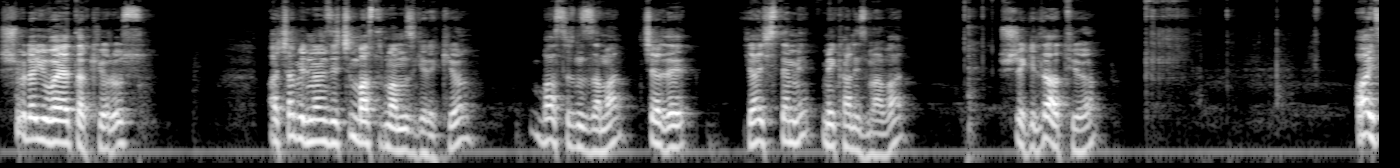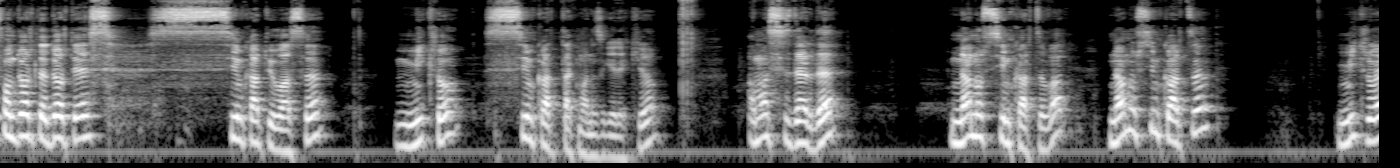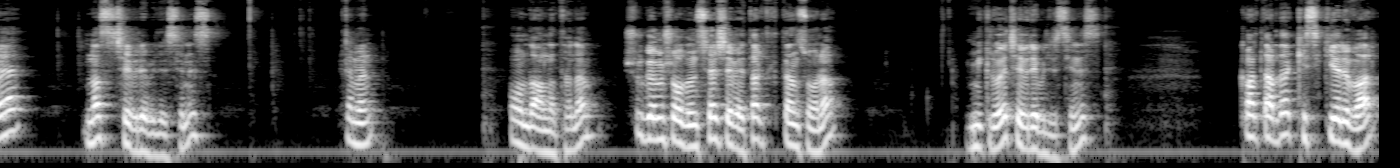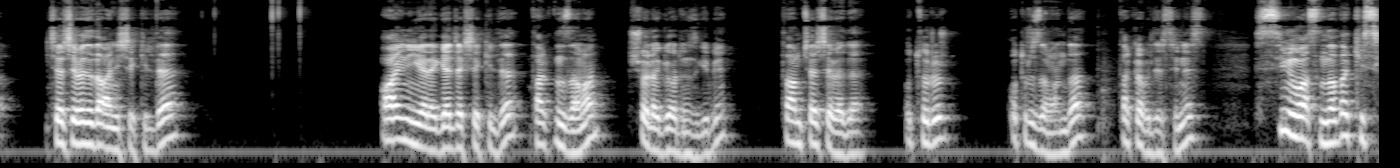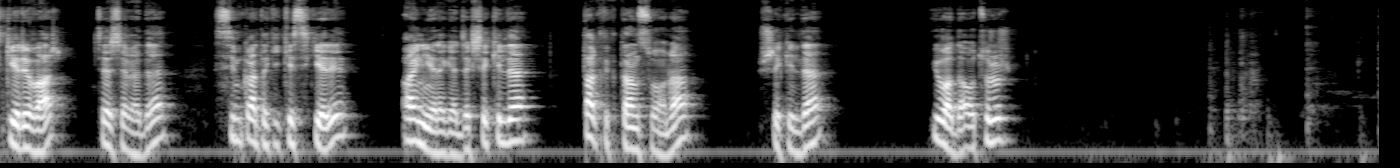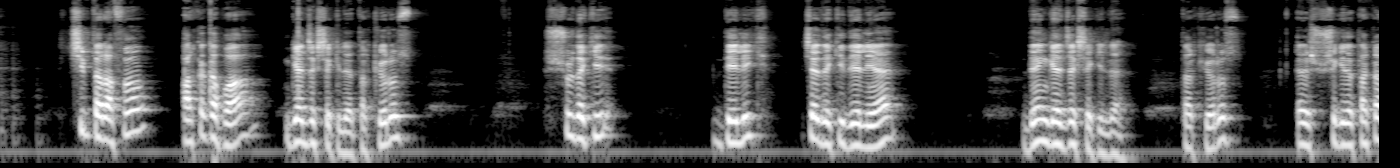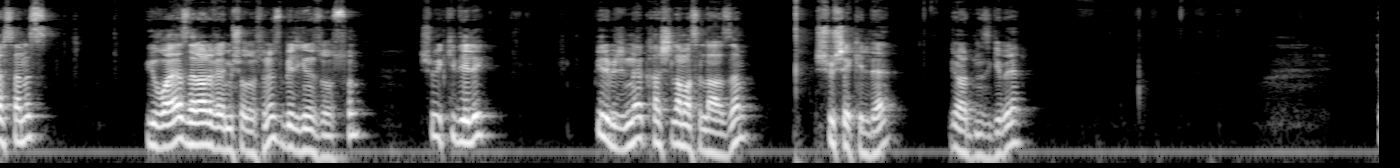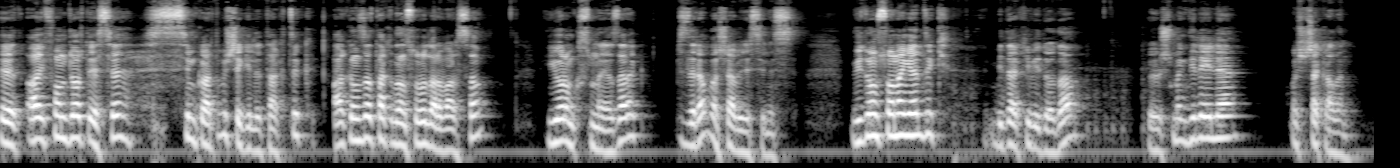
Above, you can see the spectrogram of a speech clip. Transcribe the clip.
Şöyle yuvaya takıyoruz. Açabilmemiz için bastırmamız gerekiyor. Bastırdığınız zaman içeride yay sistemi mekanizma var şu şekilde atıyor. iPhone 4 ile 4S sim kart yuvası mikro sim kart takmanız gerekiyor. Ama sizlerde nano sim kartı var. Nano sim kartı mikroya nasıl çevirebilirsiniz? Hemen onu da anlatalım. Şu gömüş olduğunuz çerçeveye taktıktan sonra mikroya çevirebilirsiniz. Kartlarda kesik yeri var. Çerçevede de aynı şekilde. Aynı yere gelecek şekilde taktığınız zaman şöyle gördüğünüz gibi tam çerçevede oturur. Oturur zaman da takabilirsiniz. Sim yuvasında da kesik yeri var çerçevede. Sim karttaki kesik yeri aynı yere gelecek şekilde taktıktan sonra şu şekilde yuvada oturur. Çift tarafı arka kapağı gelecek şekilde takıyoruz. Şuradaki delik içerideki deliğe denk gelecek şekilde takıyoruz. Eğer şu şekilde takarsanız yuvaya zarar vermiş olursunuz. Bilginiz olsun. Şu iki delik birbirine karşılaması lazım. Şu şekilde gördüğünüz gibi. Evet iPhone 4s'e sim kartı bu şekilde taktık. Aklınıza takılan sorular varsa yorum kısmına yazarak bizlere ulaşabilirsiniz. Videonun sonuna geldik. Bir dahaki videoda görüşmek dileğiyle. Hoşçakalın.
